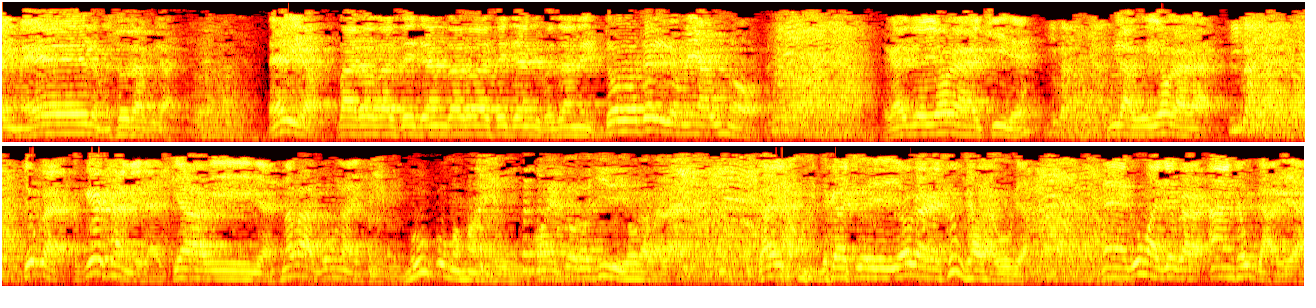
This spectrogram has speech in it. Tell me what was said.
လိမ့်မယ်လို့မဆိုရဘူးလားအဲ့ဒီတော့ပါတော်ကစိတ်တံသာတော်စိတ်တံဒီပဇာနေတော်တော်တက်လို့မရဘူးနော်တခါကျယောဂကရှိတယ်ရှိပါဗျာဘုလားကိုယောဂကရှိပါဗျာကျုပ်ကအကဲခတ်နေတာကြာပြီဗျာနှစ်လသုံးလရှိပြီမူးကိုမမှန်ဘူးဟောတော်တော်ကြီးတဲ့ယောဂပါလားဒါကြောင့်တခါကျယောဂကသုထားတာကိုဗျာ အဲခုမှကျုပ်ကအန်ထုတ်တာဗျာ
